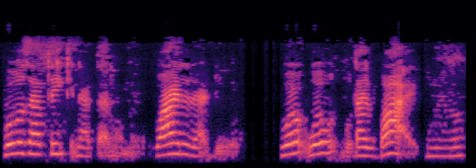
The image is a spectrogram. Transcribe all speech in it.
what was I thinking at that moment? Why did I do it? What, what, like, why? You know,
